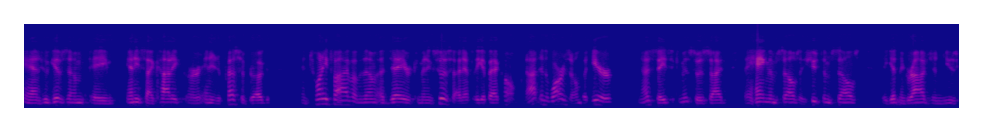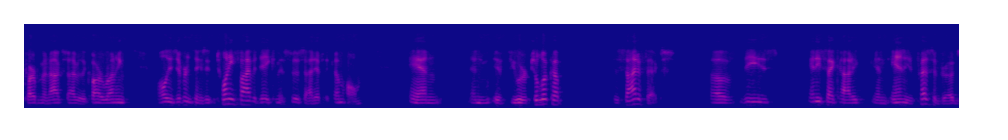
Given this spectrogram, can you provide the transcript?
and who gives them a antipsychotic or antidepressive drug. And 25 of them a day are committing suicide after they get back home. Not in the war zone, but here in the United States, they commit suicide. They hang themselves. They shoot themselves. They get in the garage and use carbon monoxide with the car running all these different things. 25 a day commit suicide after they come home. And, and if you were to look up the side effects of these antipsychotic and antidepressive drugs,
